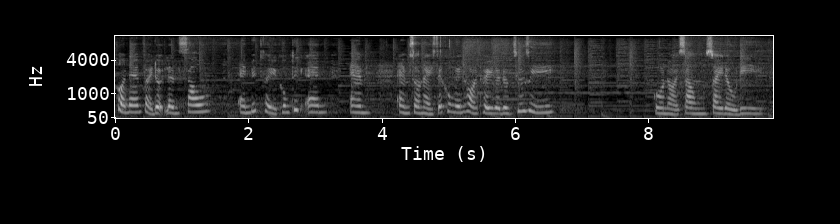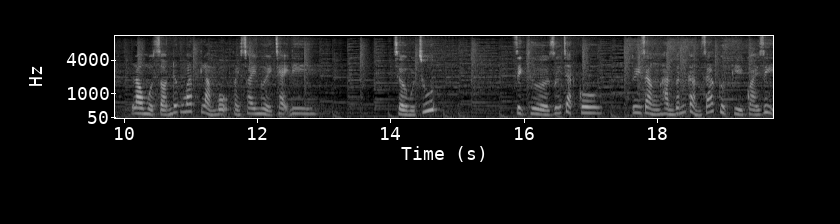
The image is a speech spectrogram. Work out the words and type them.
còn em phải đợi lần sau. Em biết thầy không thích em, em, em sau này sẽ không đến hỏi thầy là được chứ gì. Cô nói xong xoay đầu đi, lau một giọt nước mắt làm bộ phải xoay người chạy đi. Chờ một chút. Dịch thừa giữ chặt cô, tuy rằng hắn vẫn cảm giác cực kỳ quái dị,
